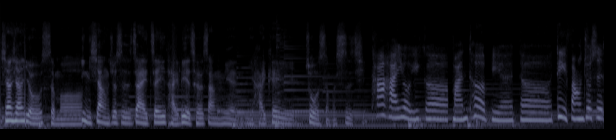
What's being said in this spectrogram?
香香有什么印象？就是在这一台列车上面，你还可以做什么事情？它还有一个蛮特别的地方，就是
